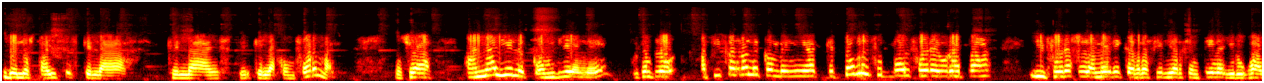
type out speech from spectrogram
de los países que la que la este, que la conforman. O sea, a nadie le conviene, por ejemplo, a FIFA no le convenía que todo el fútbol fuera Europa y fuera Sudamérica, Brasil y Argentina y Uruguay.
